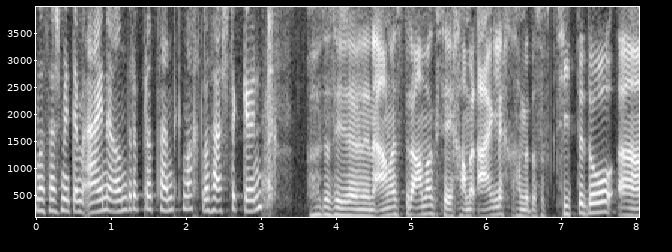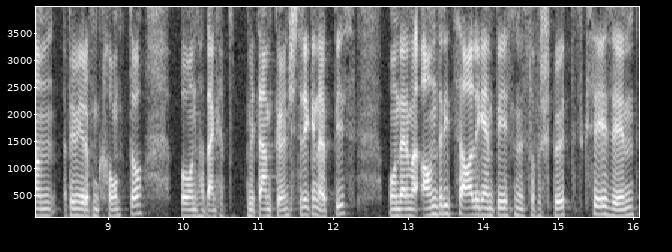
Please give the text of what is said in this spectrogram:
Was hast du mit dem einen anderen Prozent gemacht? Was hast du gegönnt? Oh, das war auch noch ein Drama. Ich habe mir eigentlich haben wir das auf die Seite hier, ähm, bei mir auf dem Konto. und habe gedacht, mit dem gönnst du irgendetwas. Und dann, weil andere Zahlungen im Business so verspöttet gesehen sind,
